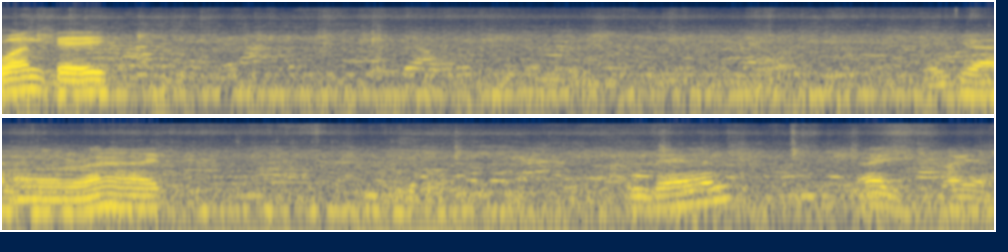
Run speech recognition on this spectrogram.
One K. Alright. And then, ay, kaya.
